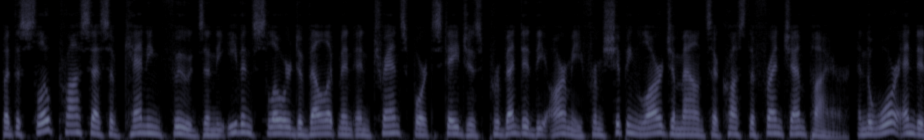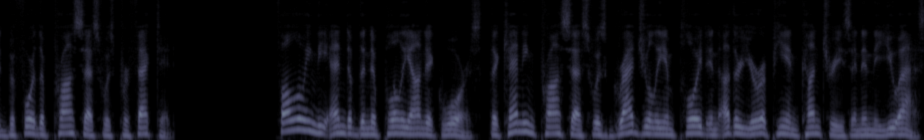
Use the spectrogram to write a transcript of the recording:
but the slow process of canning foods and the even slower development and transport stages prevented the army from shipping large amounts across the French Empire, and the war ended before the process was perfected. Following the end of the Napoleonic Wars, the canning process was gradually employed in other European countries and in the U.S.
